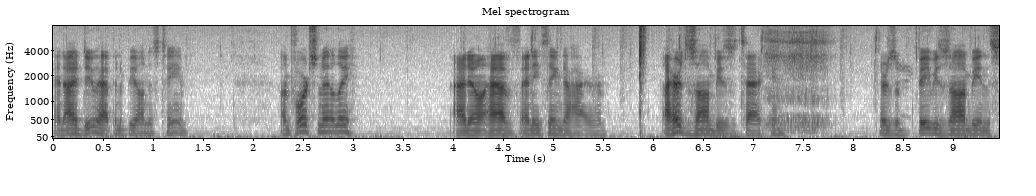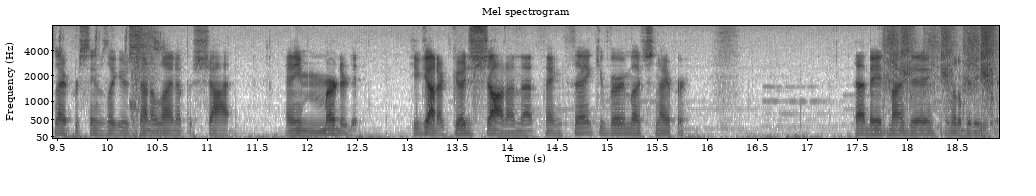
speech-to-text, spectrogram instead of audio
And I do happen to be on his team. Unfortunately, I don't have anything to hire him. I heard zombies attacking. There's a baby zombie and the sniper seems like he was trying to line up a shot. And he murdered it. He got a good shot on that thing. Thank you very much, sniper. That made my day a little bit easier.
